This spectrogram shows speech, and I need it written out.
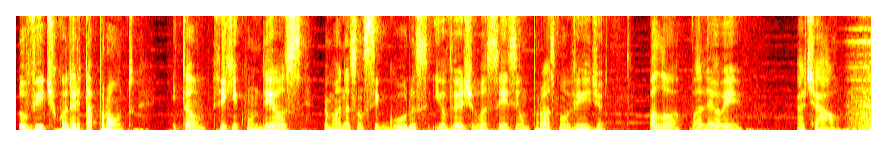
do vídeo quando ele tá pronto. Então, fiquem com Deus, permaneçam seguros e eu vejo vocês em um próximo vídeo. Falou, valeu e tchau, tchau.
